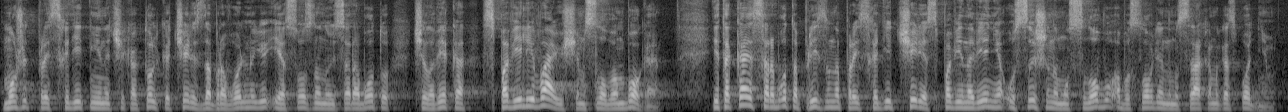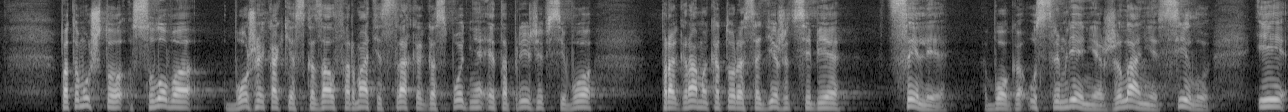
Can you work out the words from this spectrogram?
может происходить не иначе, как только через добровольную и осознанную соработу человека с повелевающим Словом Бога. И такая соработа призвана происходить через повиновение услышанному Слову, обусловленному страхом Господним. Потому что Слово Божие, как я сказал, в формате страха Господня – это прежде всего программа, которая содержит в себе цели – Бога, устремление, желание, силу. И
